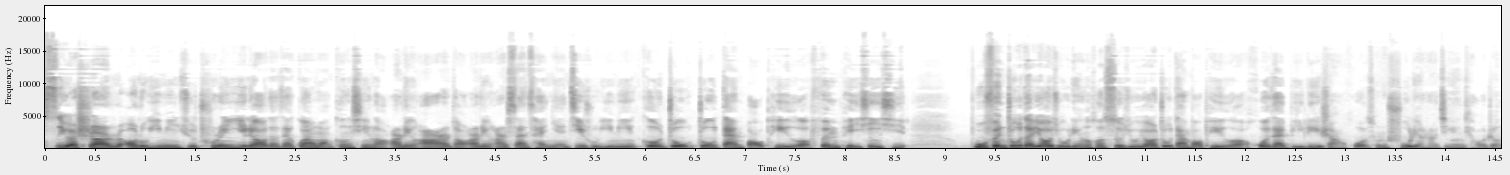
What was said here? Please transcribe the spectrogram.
四月十二日，澳洲移民局出人意料的在官网更新了二零二二到二零二三财年技术移民各州州担保配额分配信息。部分州的幺九零和四九幺州担保配额或在比例上，或从数量上进行调整。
